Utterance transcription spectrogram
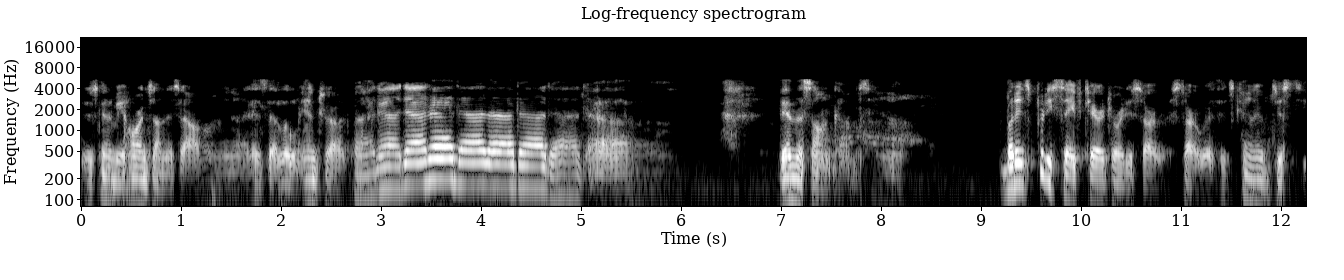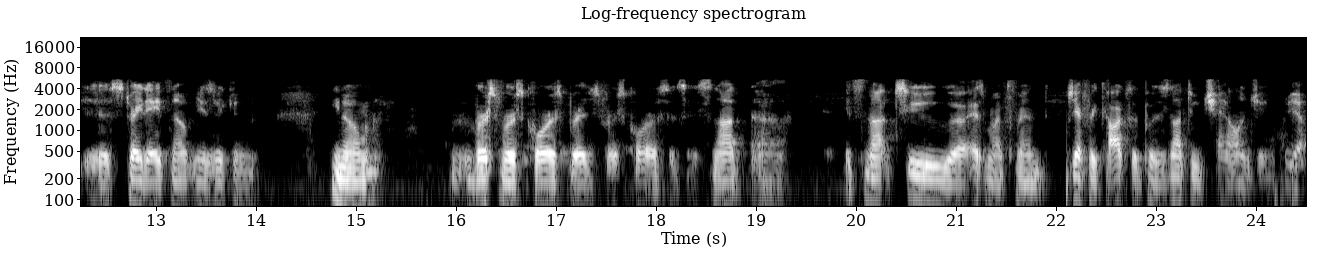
there's going to be horns on this album. You know, it has that little intro. Da da da da da da da da. Then the song comes. You know. But it's pretty safe territory to start start with. It's kind of just uh, straight eighth note music, and you know, verse verse chorus bridge verse chorus. It's it's not uh, it's not too uh, as my friend Jeffrey Cox would put it. It's not too challenging. Yeah.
